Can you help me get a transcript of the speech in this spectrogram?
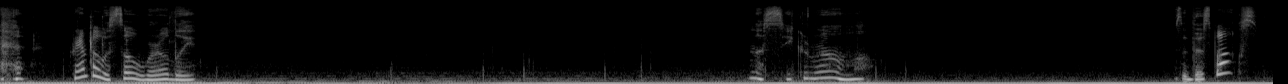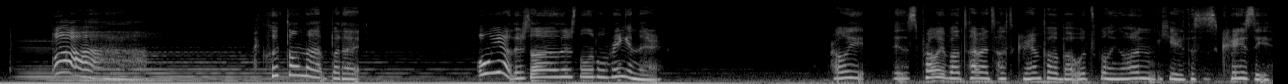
Grandpa was so worldly. In the secret room. Is it this box? Ah! Clicked on that, but I. Oh yeah, there's a there's a little ring in there. Probably it's probably about time I talk to Grandpa about what's going on here. This is crazy.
